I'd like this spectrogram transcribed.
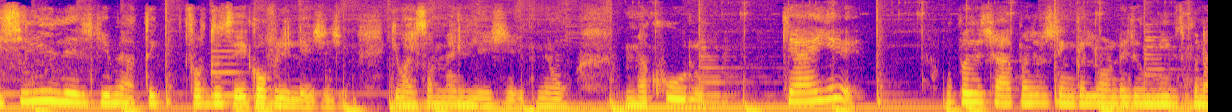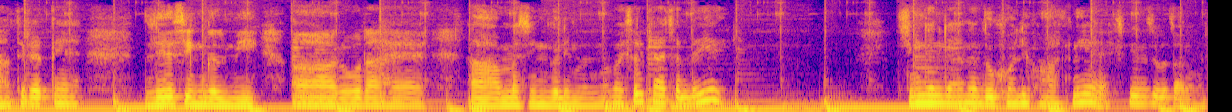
इसीलिए रिलेशनशिप में आते for the sake of relationship कि भाई साहब मैं रिलेशनशिप में हूँ मैं खूल हूँ। क्या है ये? ऊपर से चार पाँच सिंगल लौंडे जो मीम्स बनाते रहते हैं। ले सिंगल मी आ, रो रहा है आ, मैं सिंगल ही मरूँगा। भाई साहब क्या चल रही है सिंगल रहना दुख वाली बात नहीं है एक्सपीरियंस बता रहा हूँ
